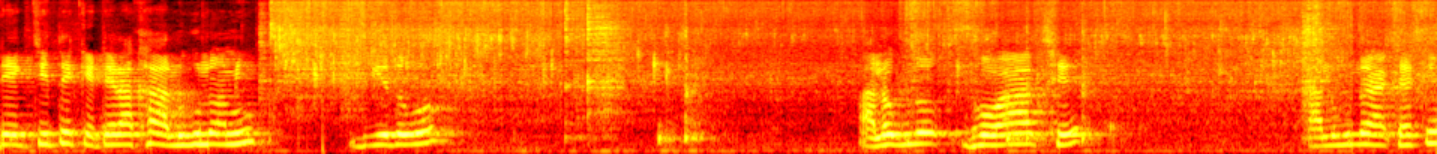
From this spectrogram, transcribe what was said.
ডেকচিতে কেটে রাখা আলুগুলো আমি দিয়ে দেবো। আলুগুলো ধোয়া আছে। আলুগুলো এক একে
